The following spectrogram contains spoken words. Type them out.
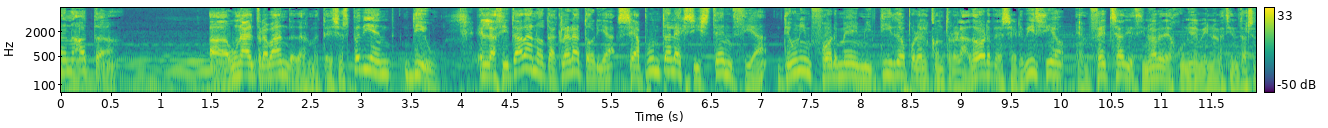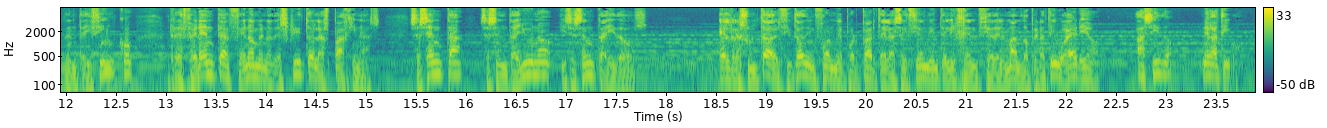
Una nota a una altra banda del mateix expedient, diu En la citada nota aclaratoria se apunta la existencia de un informe emitido por el controlador de servicio en fecha 19 de junio de 1975 referente al fenómeno descrito en las páginas 60, 61 y 62. El resultado del citado informe por parte de la sección de inteligencia del mando operativo aéreo ha sido negativo.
